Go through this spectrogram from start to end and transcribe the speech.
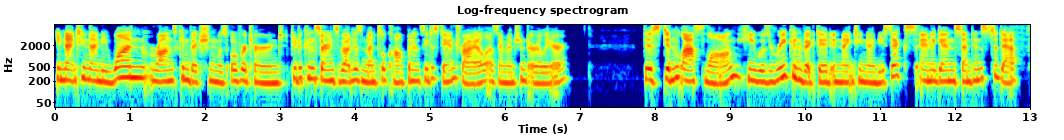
In 1991, Ron's conviction was overturned due to concerns about his mental competency to stand trial, as I mentioned earlier. This didn't last long. He was reconvicted in 1996 and again sentenced to death.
